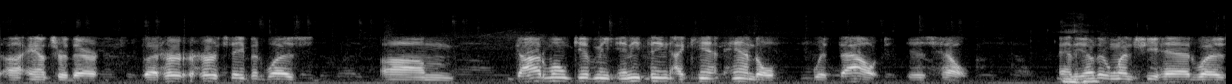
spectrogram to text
uh, answer there. But her her statement was, um, "God won't give me anything I can't handle without His help." And mm-hmm. the other one she had was,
